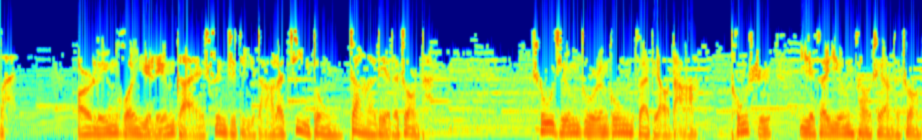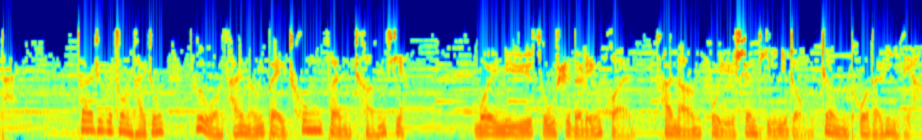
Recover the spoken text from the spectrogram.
满，而灵魂与灵感甚至抵达了悸动炸裂的状态。抒情主人公在表达，同时也在营造这样的状态。在这个状态中，自我才能被充分呈现。萎靡于俗世的灵魂，才能赋予身体一种挣脱的力量。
